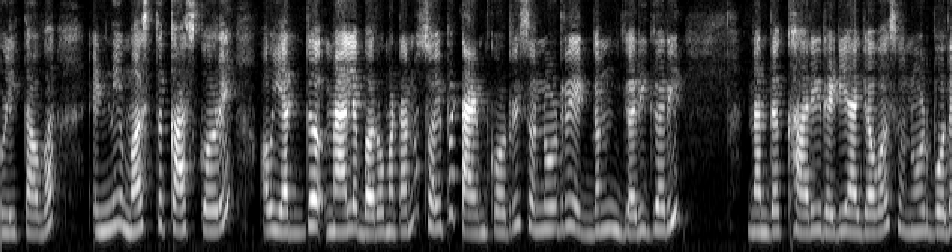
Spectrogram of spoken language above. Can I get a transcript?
ಉಳಿತಾವ. ಎಣ್ಣೆ ಮಸ್ತ್ ಕಾಸ್ಕೋರಿ. ಅವು ಎದ್ದ ಮ್ಯಾಲೆ ಬರೋ ಮಟನು ಸ್ವಲ್ಪ ಟೈಮ್ ಕೊಡ್ರಿ. ಸೊ ನೋಡ್ರಿ, ಎಕ್ದಮ್ ಗರಿ ಗರಿ. ನಂದು ಖಾರಿ ರೆಡಿ ಆಗ್ಯಾವ. ಸೊ ನೋಡ್ಬೋದು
